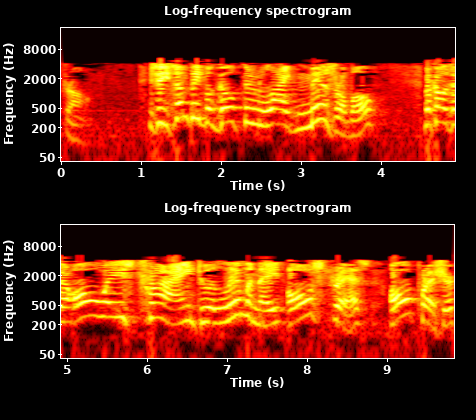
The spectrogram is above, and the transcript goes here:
strong. You see, some people go through life miserable because they're always trying to eliminate all stress, all pressure,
